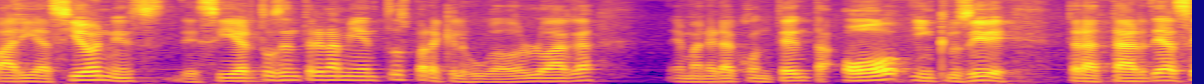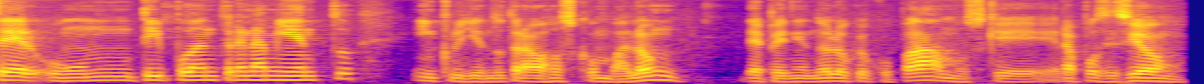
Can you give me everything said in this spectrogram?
variaciones de ciertos entrenamientos para que el jugador lo haga de manera contenta. O inclusive tratar de hacer un tipo de entrenamiento incluyendo trabajos con balón, dependiendo de lo que ocupábamos, que era posición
